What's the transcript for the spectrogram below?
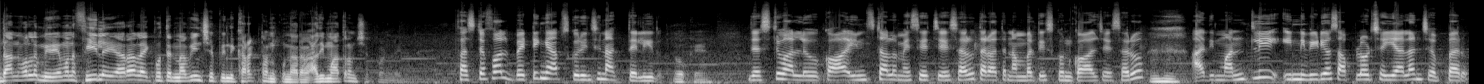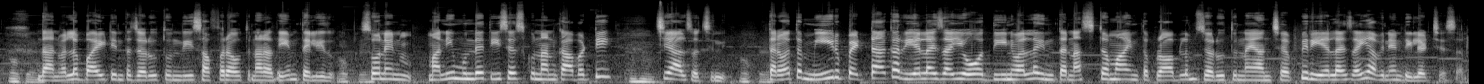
దానివల్ల మీరు ఏమైనా ఫీల్ అయ్యారా? లేకపోతే నవీన్ చెప్పింది కరెక్ట్ అనుకున్నారా? అది మాత్రం చెప్పండి. First of all betting apps గురించి నాకు తెలియదు ఓకే జస్ట్ వాళ్ళు కాల్ ఇన్స్టాలో మెసేజ్ చేశారు తర్వాత నంబర్ తీసుకొని కాల్ చేశారు. అది మంత్లీ ఇన్ని వీడియోస్ అప్లోడ్ చేయాలని చెప్పారు. దానివల్ల బయట ఇంత జరుగుతుంది సఫర్ అవుతున్నారు అదేం తెలియదు సో నేను మనీ ముందే తీసేసుకున్నాను కాబట్టి చేయాల్సి వచ్చింది. తర్వాత మీరు పెట్టాక రియలైజ్ అయ్యి ఓ దీనివల్ల ఇంత నష్టమా ఇంత ప్రాబ్లమ్స్ జరుగుతున్నాయి అని చెప్పి రియలైజ్ అయ్యి అవి నేను డిలీట్ చేశాను.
